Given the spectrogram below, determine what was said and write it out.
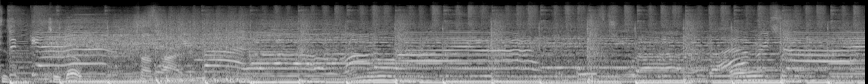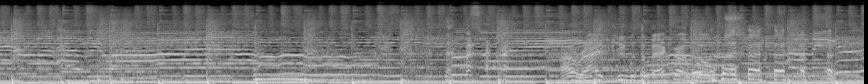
she's, she's dope. It's sounds time. All right, Pete, with the background vocals.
